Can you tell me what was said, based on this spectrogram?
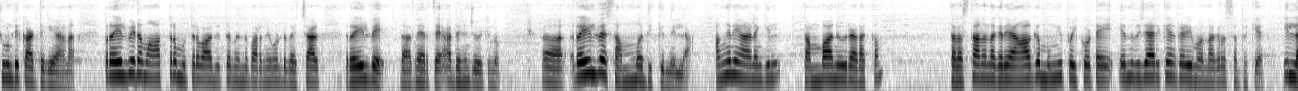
ചൂണ്ടിക്കാട്ടുകയാണ്. റെയിൽവേയുടെ മാത്രം ഉത്തരവാദിത്തം എന്ന് പറഞ്ഞുകൊണ്ട് വെച്ചാൽ റെയിൽവേ നേരത്തെ അദ്ദേഹം ചോദിക്കുന്നു റെയിൽവേ സമ്മതിക്കുന്നില്ല. അങ്ങനെയാണെങ്കിൽ തമ്പാനൂരടക്കം തലസ്ഥാന നഗരം ആകെ മുങ്ങിപ്പോയിക്കോട്ടെ എന്ന് വിചാരിക്കാൻ കഴിയുമോ നഗരസഭയ്ക്ക്? ഇല്ല.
